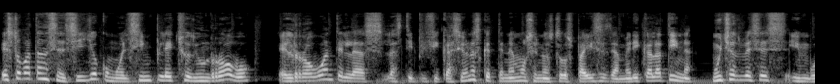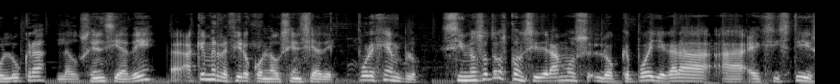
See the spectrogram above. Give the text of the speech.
Esto va tan sencillo como el simple hecho de un robo. El robo ante las, las tipificaciones que tenemos en nuestros países de América Latina muchas veces involucra la ausencia de... ¿A qué me refiero con la ausencia de? Por ejemplo, si nosotros consideramos lo que puede llegar a, existir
